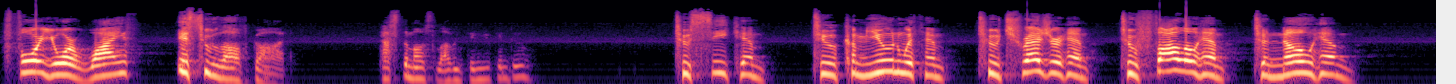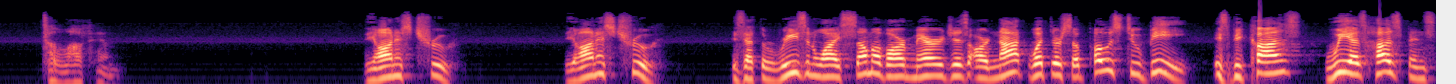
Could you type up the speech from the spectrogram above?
for your wife is to love God. That's the most loving thing you can do. To seek Him, to commune with Him, to treasure Him, to follow Him, to know Him, to love Him. The honest truth, the honest truth is that the reason why some of our marriages are not what they're supposed to be is because we as husbands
